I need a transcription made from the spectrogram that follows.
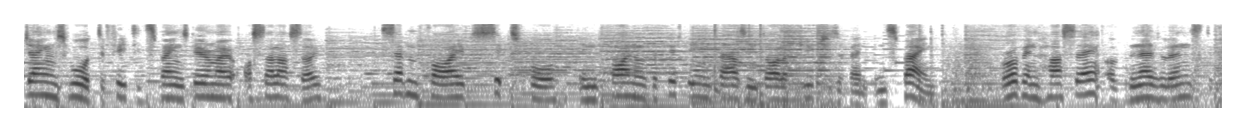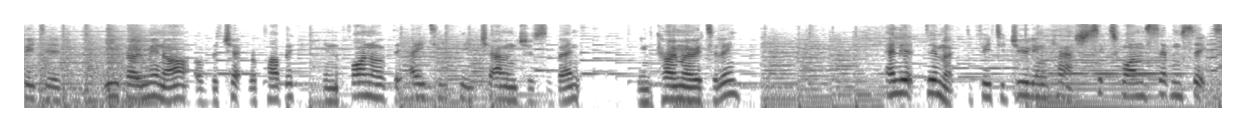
James Ward defeated Spain's Guillermo Osalaso 7-5, 6-4 in the final of the $15,000 futures event in Spain. Robin Haase of the Netherlands defeated Ivo Minar of the Czech Republic in the final of the ATP Challengers event in Como, Italy. Elliot Dimmock defeated Julian Cash 6-1, 7-6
